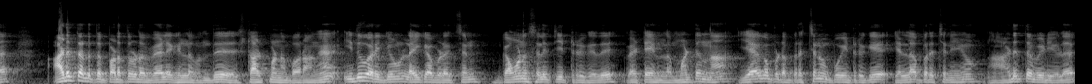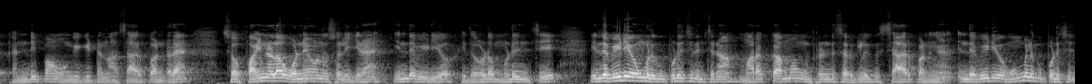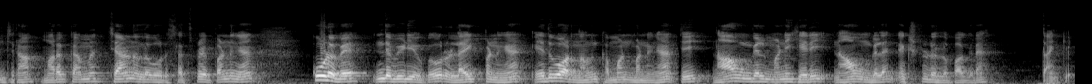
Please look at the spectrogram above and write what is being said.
அடுத்தடுத்த படத்தோட வேலைகளில் வந்து ஸ்டார்ட் பண்ண போகிறாங்க இது வரைக்கும் லைக்கா ப்ரொடக்ஷன் கவனம் செலுத்திட்டு இருக்குது. வேட்டையனில் மட்டும்தான் ஏகப்பட்ட பிரச்சனை போயிட்டுருக்கு. எல்லா பிரச்சனையும் நான் அடுத்த வீடியோவில் கண்டிப்பாக உங்ககிட்ட நான் ஷேர் பண்ணுறேன் ஸோ ஃபைனலாக ஒன்றே ஒன்று சொல்லிக்கிறேன். இந்த வீடியோ இதோட முடிஞ்சுச்சு இந்த வீடியோ உங்களுக்கு பிடிச்சிருந்துச்சுன்னா மறக்காமல் உங்கள் ஃப்ரெண்டு சர்க்கிளுக்கு ஷேர் பண்ணுங்கள் இந்த வீடியோ உங்களுக்கு பிடிச்சிருந்துச்சுன்னா மறக்காமல் சேனலில் ஒரு சப்ஸ்கிரைப் பண்ணுங்கள் கூடவே இந்த வீடியோவுக்கு ஒரு லைக் பண்ணுங்கள் எதுவாக இருந்தாலும் கமெண்ட் பண்ணுங்கள் நான் உங்கள் மணிகேரி. நான் உங்களை நெக்ஸ்ட் வீடியோவில் பார்க்குறேன். தேங்க்யூ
